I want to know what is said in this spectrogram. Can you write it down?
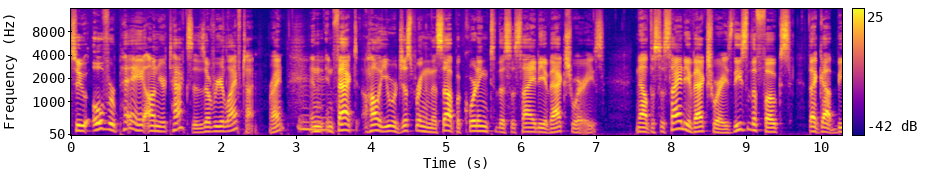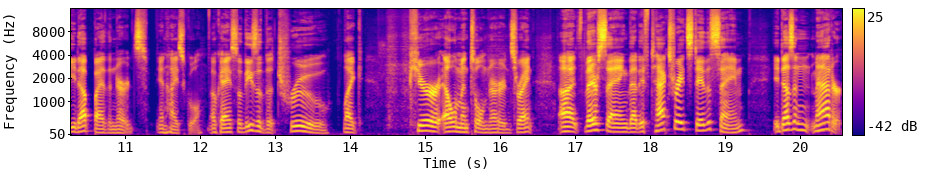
to overpay on your taxes over your lifetime, right? Mm-hmm. And in fact, Holly, you were just bringing this up according to the Society of Actuaries. Now, the Society of Actuaries, these are the folks that got beat up by the nerds in high school, okay? So these are the true, like, pure elemental nerds, right? Uh, they're saying that if tax rates stay the same, it doesn't matter.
